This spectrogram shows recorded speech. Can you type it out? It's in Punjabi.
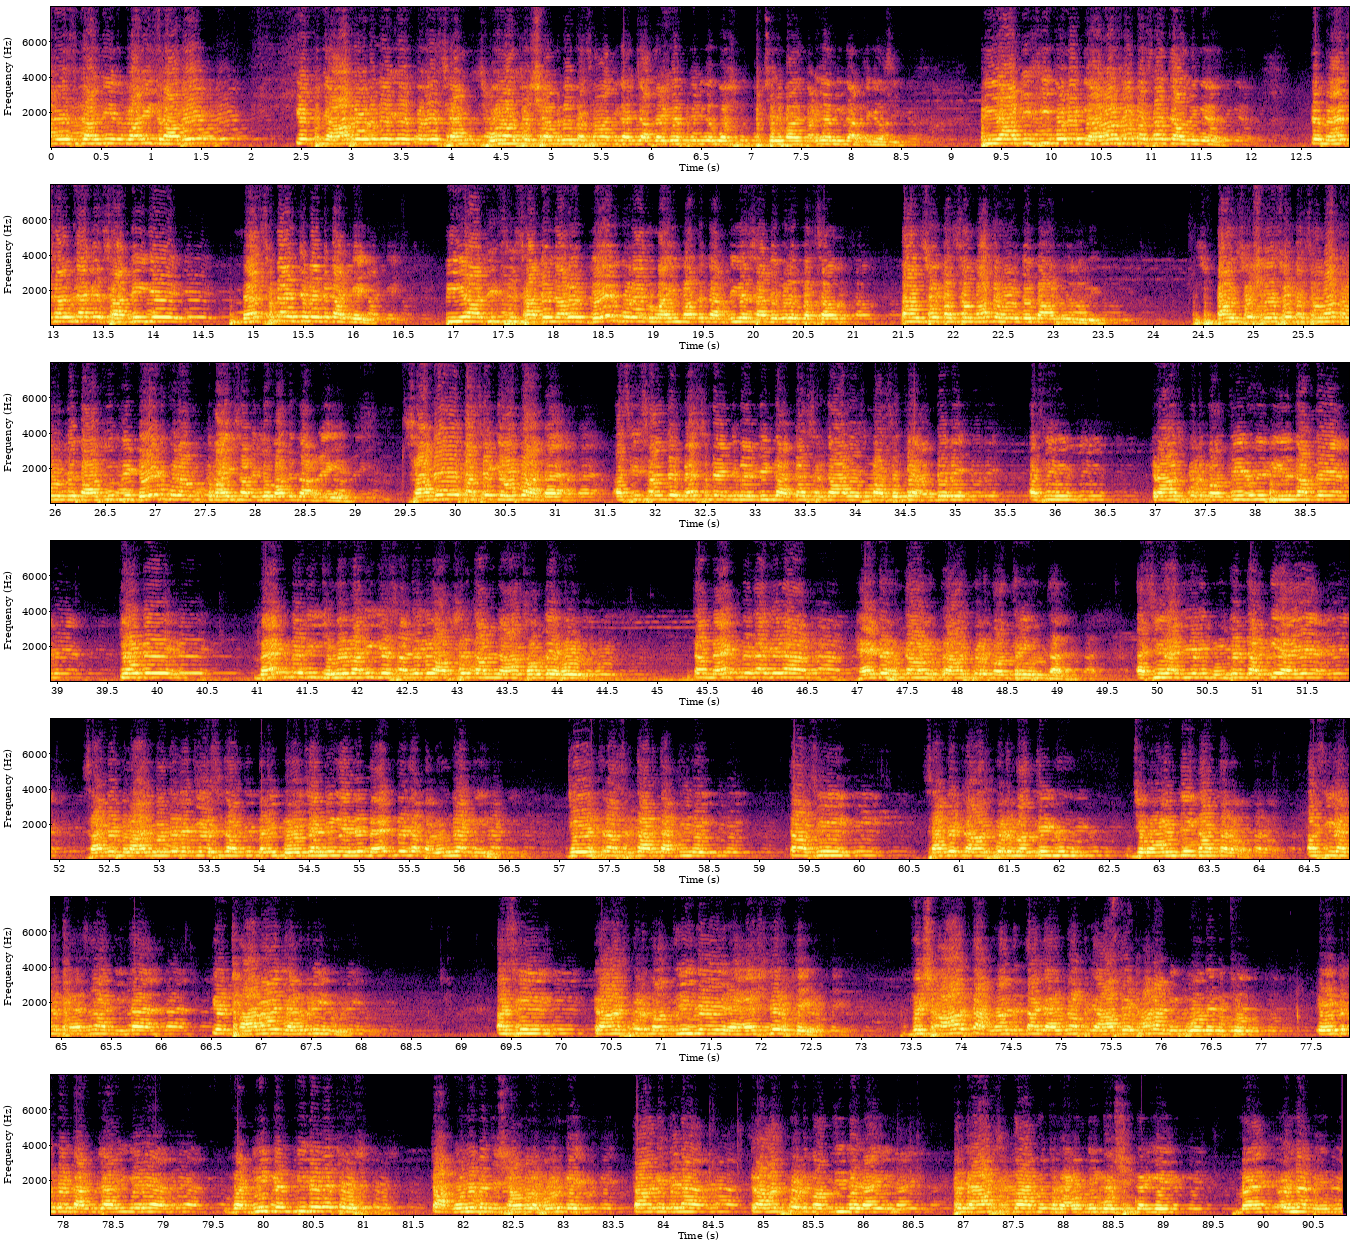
ਔਰ ਇਸ ਗੱਲ ਦੀ ਇਨਕੁਆਇਰੀ ਕਰਾਵੇ ਕਿ ਪੰਜਾਬ ਰੋਡਵੇਜ਼ ਦੇ ਕੋਲੇ 1696 ਬੱਸਾਂ ਅੱਜ ਕੱਲ੍ਹ ਚੱਲ ਰਹੀਆਂ ਜਿਹੜੀਆਂ ਕੁਝ ਪਿਛਲੇ ਬਾਅਦ ਖੜੀਆਂ ਵੀ ਕਰਤੀਆਂ ਸੀ। ਪੀਆਰਟੀਸੀ ਕੋਲੇ 1100 ਬੱਸਾਂ ਚੱਲਦੀਆਂ। ਤੇ ਮੈਂ ਸਮਝਦਾ ਕਿ ਸਾਡੀ ਜੇ ਮੈਸ ਮੈਨੇਜਮੈਂਟ ਕਰ ਪੀਆਰਟੀਸੀ ਸਾਡੇ ਨਾਲੋਂ ਡੇਢ ਗੁਣਾ ਕਮਾਈ ਵੱਧ ਕਰਦੀ ਹੈ, ਸਾਡੇ ਕੋਲੇ ਬੱਸਾਂ 500 ਬੱਸਾਂ ਵੱਧ ਹੋਣ ਦੇ ਬਾਵਜੂਦ ਵੀ। 500 600 ਬੱਸਾਂ ਵੱਧ ਹੋਣ ਦੇ ਬਾਵਜੂਦ ਵੀ ਡੇਢ ਗੁਣਾ ਕਮਾਈ ਸਾਡੇ ਤੋਂ ਵੱਧ ਕਰ ਰਹੀ ਹੈ। ਸਾਡੇ ਪਾਸੇ ਕਿਉਂ ਘਾਟ ਹੈ? ਅਸੀਂ ਸਮਝਦੇ ਮੈਸ ਮੈਨੇਜਮੈਂਟ ਦੀ ਘਾਟ ਹੈ, ਸਰਕਾਰ ਇਸ ਪਾਸੇ ਧਿਆਨ ਦੇਵੇ। ਅਸੀਂ ਟਰਾਂਸਪੋਰਟ ਮੰਤਰੀ ਨੂੰ ਵੀ ਅਪੀਲ ਕਰਦੇ ਹਾਂ, ਕਿਉਂਕਿ ਮਹਿਕਮੇ ਦੀ ਜ਼ਿੰਮੇਵਾਰੀ ਜੇ ਸਾਡੇ ਕੋਲ ਅਫਸਰ ਕੰਮ ਨਾ ਸੁਣਦੇ ਹੋਣ, ਤਾਂ ਮਹਿਕਮੇ ਦਾ ਜਿਹੜਾ ਹੈੱਡ ਹੁੰਦਾ, ਉਹ ਟਰਾਂਸਪੋਰਟ ਮੰਤਰੀ ਹੁੰਦਾ ਅਸੀਂ ਅੱਜ ਜਿਹੜੀ ਮੀਟਿੰਗ ਕਰਕੇ ਆਏ ਆ ਸਾਡੇ ਮੁਲਾਜ਼ਮਾਂ ਦੇ ਵਿੱਚ ਇਸ ਗੱਲ ਦੀ ਬੜੀ ਬੇਚੈਨੀ ਹੈ ਵੀ ਮਹਿਕਮੇ ਦਾ ਬਣੂਗਾ ਕੀ, ਜੇ ਇਸ ਤਰ੍ਹਾਂ ਸਰਕਾਰ ਕਰਦੀ ਰਹੀ। ਤਾਂ ਅਸੀਂ ਸਾਡੇ ਟਰਾਂਸਪੋਰਟ ਮੰਤਰੀ ਨੂੰ ਜਗਾਉਣ ਦੀ ਖਾਤਰ ਅਸੀਂ ਅੱਜ ਫੈਸਲਾ ਕੀਤਾ ਕਿ 18 ਜਨਵਰੀ ਨੂੰ ਅਸੀਂ ਟਰਾਂਸਪੋਰਟ ਮੰਤਰੀ ਦੇ ਰਹਿਸ਼ ਦੇ ਉੱਤੇ ਵਿਸ਼ਾਲ ਧਰਨਾ ਦਿੱਤਾ ਜਾਊਗਾ ਪੰਜਾਬ ਦੇ 18 ਡਿਪੂਆਂ ਦੇ ਵਿੱਚੋਂ। ਇੱਕ ਦੇ ਕਰਮਚਾਰੀ ਜਿਹੜੇ ਆ, ਵੱਡੀ ਗਿਣਤੀ ਦੇ ਵਿੱਚ ਉਸ ਧਰਨੇ ਦੇ ਵਿੱਚ ਸ਼ਾਮਲ ਹੋਣਗੇ ਤਾਂ ਕਿ ਜਿਹੜਾ ਟਰਾਂਸਪੋਰਟ ਮੰਤਰੀ ਦੇ ਰਾਹੀਂ ਪੰਜਾਬ ਸਰਕਾਰ ਨੂੰ ਜਗਾਉਣ ਦੀ ਕੋਸ਼ਿਸ਼ ਕਰੀਏ। ਮੈਂ ਇਹਨਾਂ ਬੇਨਤੀ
